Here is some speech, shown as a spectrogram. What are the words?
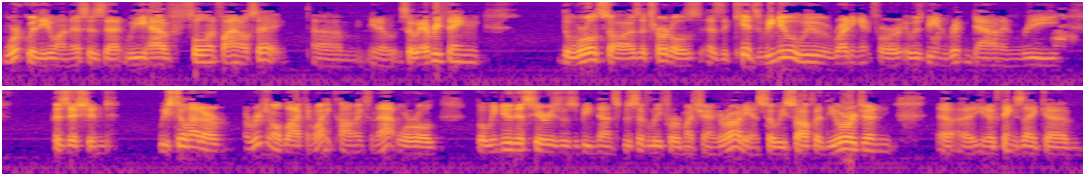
work with you on this is that we have full and final say um, you know so everything the world saw as the turtles as the kids we knew we were writing it for it was being written down and repositioned we still had our original black and white comics in that world, but we knew this series was being done specifically for a much younger audience. So we softened the origin, uh, uh, you know, things like, um,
